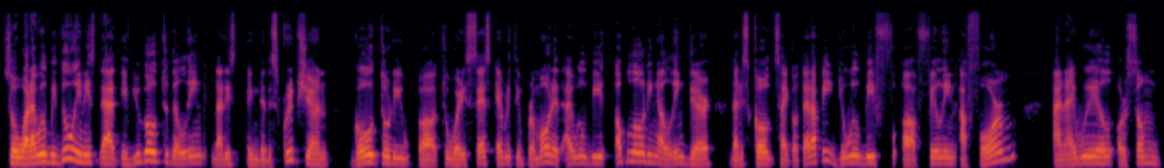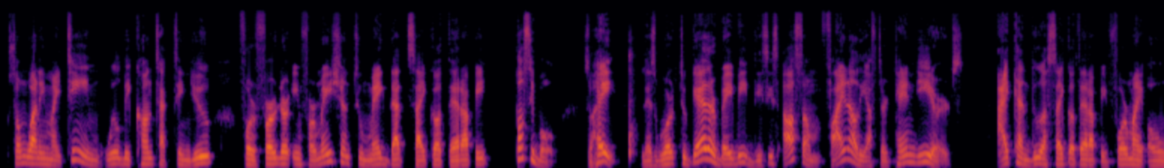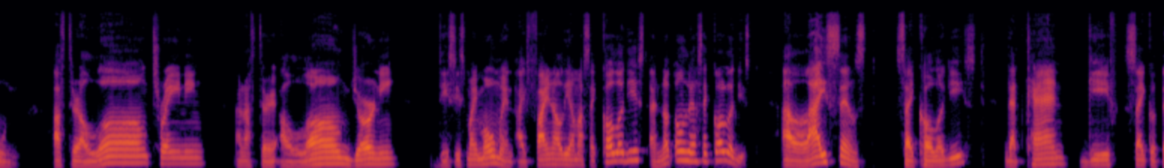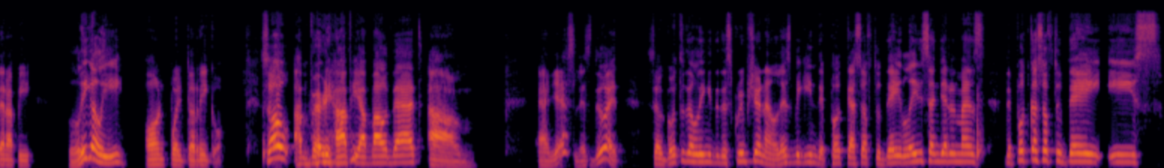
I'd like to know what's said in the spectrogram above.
So what I will be doing is that if you go to the link that is in the description, go to the uh, to where it says everything promoted. I will be uploading a link there that is called psychotherapy. You will be uh, filling a form, and I will or some someone in my team will be contacting you for further information to make that psychotherapy possible. So, hey, let's work together, baby. This is awesome. Finally, after 10 years, I can do a psychotherapy for my own. After a long training and after a long journey, this is my moment. I finally am a psychologist and not only a psychologist, a licensed psychologist that can give psychotherapy legally on Puerto Rico. So I'm very happy about that. Um, and yes, let's do it. So go to the link in the description and let's begin the podcast of today. Ladies and gentlemen, the podcast of today is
